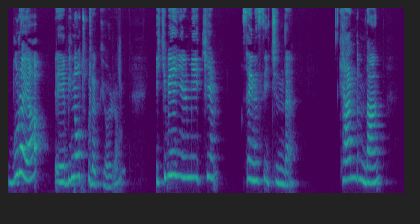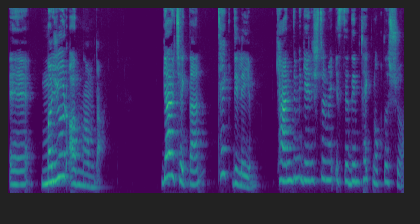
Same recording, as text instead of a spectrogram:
buraya e, bir not bırakıyorum. 2022 senesi içinde kendimden e, majör anlamda gerçekten tek dileğim, kendimi geliştirmek istediğim tek nokta şu.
